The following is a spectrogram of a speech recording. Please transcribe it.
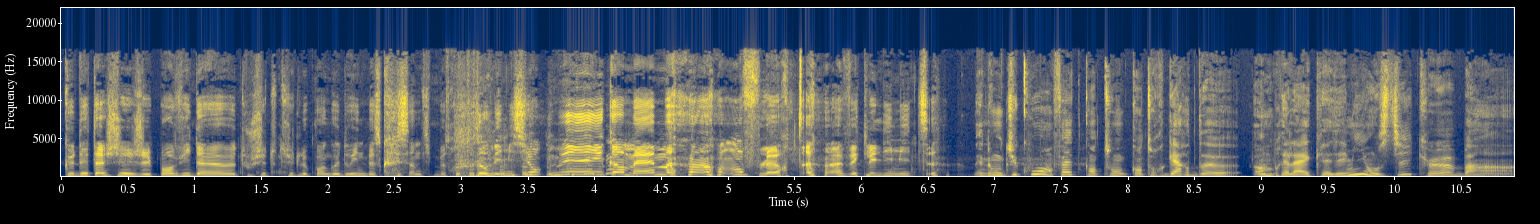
que détaché. J'ai pas envie de toucher tout de suite le point Godwin parce que c'est un petit peu trop tôt dans l'émission. Mais quand même, on flirte avec les limites. Et donc du coup, en fait, quand on, quand on regarde Umbrella Academy, on se dit que, ben,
